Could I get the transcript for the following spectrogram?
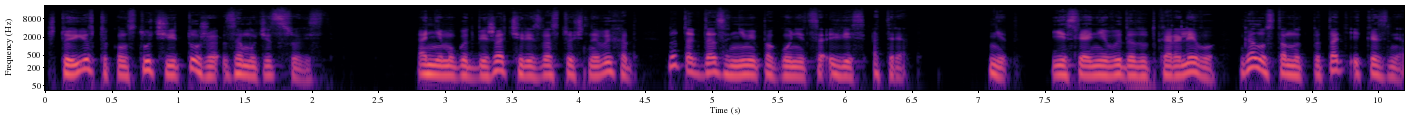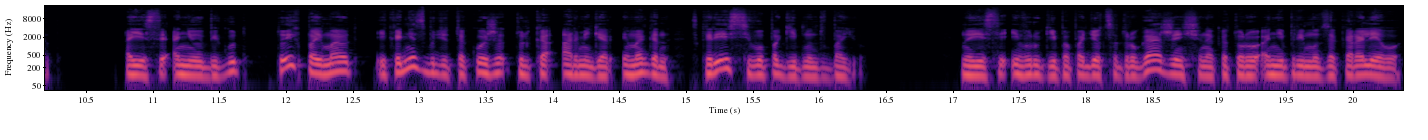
что ее в таком случае тоже замучит совесть. Они могут бежать через восточный выход, но тогда за ними погонится весь отряд. Нет, если они выдадут королеву, Галу станут пытать и казнят. А если они убегут, то их поймают, и конец будет такой же, только Армигер и Меган, скорее всего, погибнут в бою. Но если им в руки попадется другая женщина, которую они примут за королеву,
